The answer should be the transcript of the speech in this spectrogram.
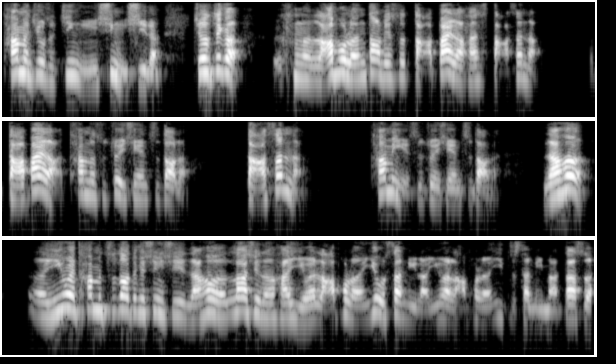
他们就是经营信息的。就是这个拿破仑到底是打败了还是打胜了？打败了，他们是最先知道的；打胜了，他们也是最先知道的。然后。呃，因为他们知道这个信息，然后那些人还以为拿破仑又胜利了，因为拿破仑一直胜利嘛。但是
